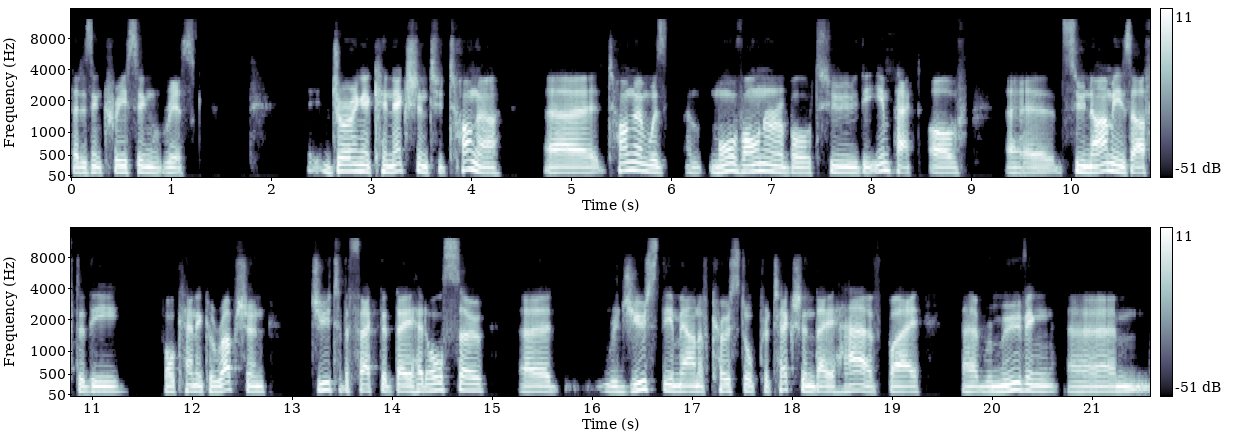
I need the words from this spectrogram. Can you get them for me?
that is increasing risk. Drawing a connection to Tonga, uh, Tonga was uh, more vulnerable to the impact of uh, tsunamis after the volcanic eruption due to the fact that they had also uh, reduced the amount of coastal protection they have by uh, removing um,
